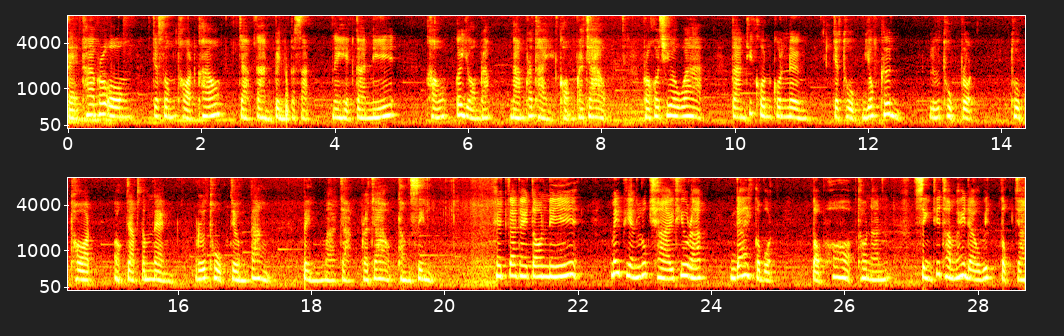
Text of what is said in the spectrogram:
แต่ถ้าพระองค์จะทรงถอดเขาจากการเป็นกษัตริย์ ในเหตุการณ์นี้ เขาก็ยอมรับน้ำพระทัยของพระเจ้า เพราะเขาเชื่อว่าการที่คนคนหนึ่งจะถูกยกขึ้น หรือถูกปลด ถูกถอดออกจากตำแหน่ง หรือถูกเจิมตั้ง เป็นมาจากพระเจ้าทั้งสิ้น เหตุการณ์ในตอนนี้ไม่เพียงลูกชายที่รักได้กบฏต่อพ่อเท่านั้น สิ่งที่ทำให้ดาวิดตกใจ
